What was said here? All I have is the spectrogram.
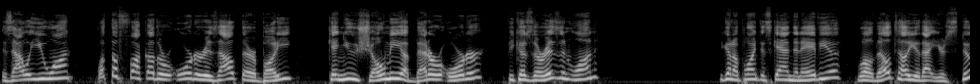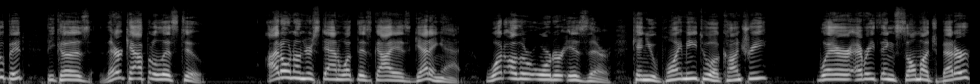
Is that what you want? What the fuck other order is out there, buddy? Can you show me a better order? Because there isn't one. You're going to point to Scandinavia? Well, they'll tell you that you're stupid because they're capitalists too. I don't understand what this guy is getting at. What other order is there? Can you point me to a country where everything's so much better,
